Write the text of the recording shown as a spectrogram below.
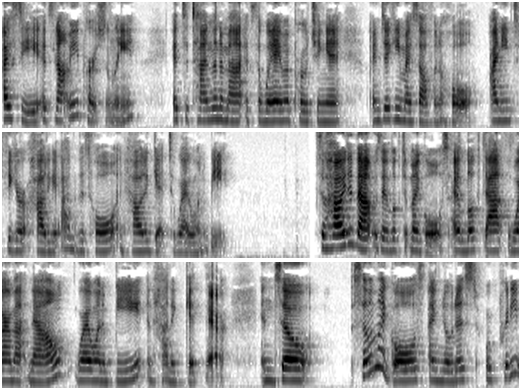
I see. It's not me personally. It's the time that I'm at. It's the way I'm approaching it. I'm digging myself in a hole. I need to figure out how to get out of this hole and how to get to where I want to be. So, how I did that was I looked at my goals. I looked at where I'm at now, where I want to be, and how to get there. And so, some of my goals I noticed were pretty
